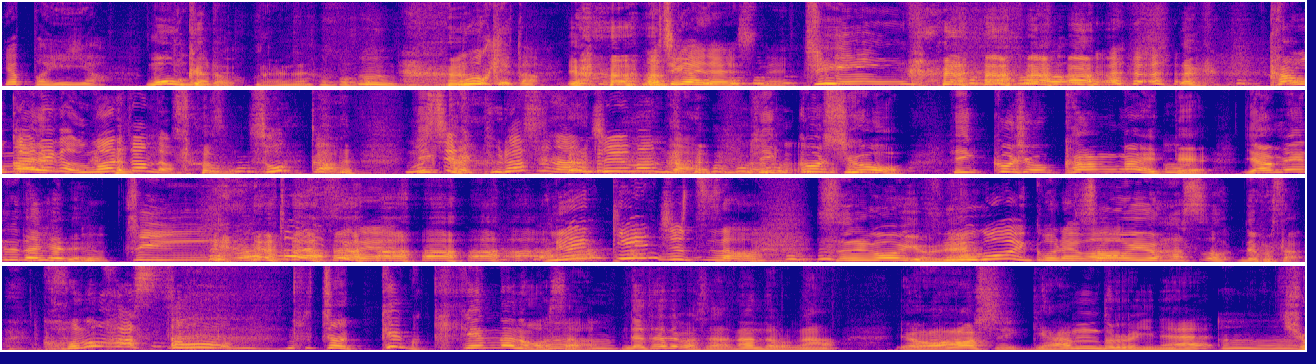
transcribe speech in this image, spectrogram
やっぱいいや儲けた。ね。うん。儲けた。間違いないですね。チーン。お金が生まれたんだ。そっか。むしろプラス何十万だ。本引っ越しを引っ越しを考えてやめるだけでチーン。当ですね。錬金術だ。すごいよね。すごいこれは。そういう発想。でもさこの発想ちょ結構危険なのはさ、うんうんで例えばさなんだろうな。よーしギャンブルにね、うんうんうん。今日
